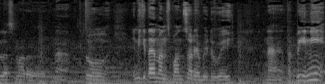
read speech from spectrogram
16 Maret Nah, tuh. Ini kita non sponsor ya by the way. Nah, tapi ini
